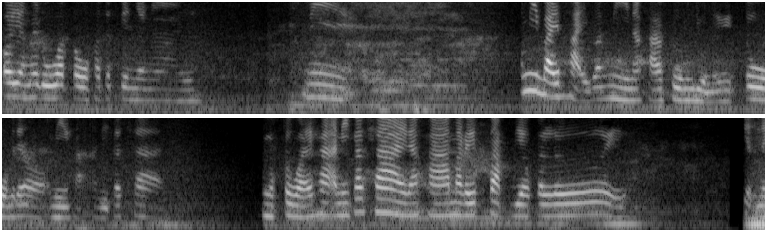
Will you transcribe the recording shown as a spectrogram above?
ก็ยังไม่รู้ว่าโตเขาจะเป็นยังไง นี่ก็มีใบไผ่ก็มีนะคะ คือมันอยู่ในตู้ไม่ได้ออกนี่ค่ะ อันนี้ก็ใช่สวยค่ะ อันนี้ก็ใช่นะคะมเมล็ดฝักเดียวกันเลย เก็บใน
